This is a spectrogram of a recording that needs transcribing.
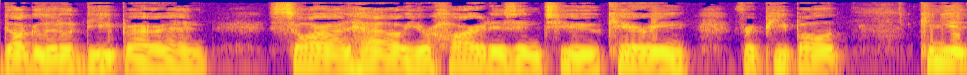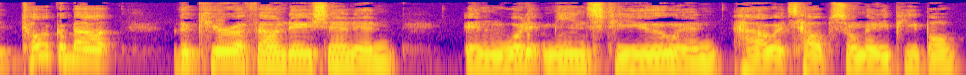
dug a little deeper and saw on how your heart is into caring for people. Can you talk about the Cura Foundation and and what it means to you and how it's helped so many people?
